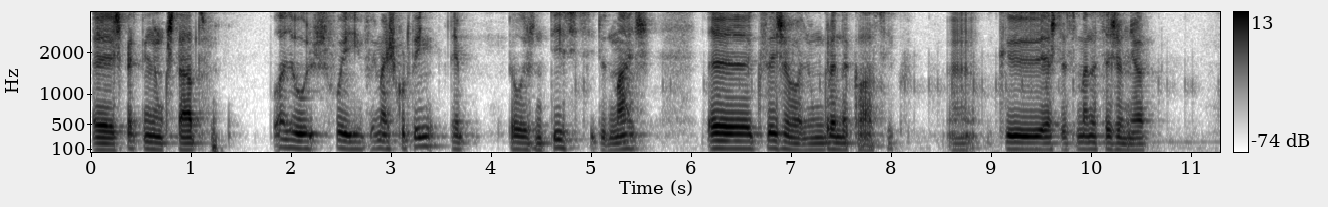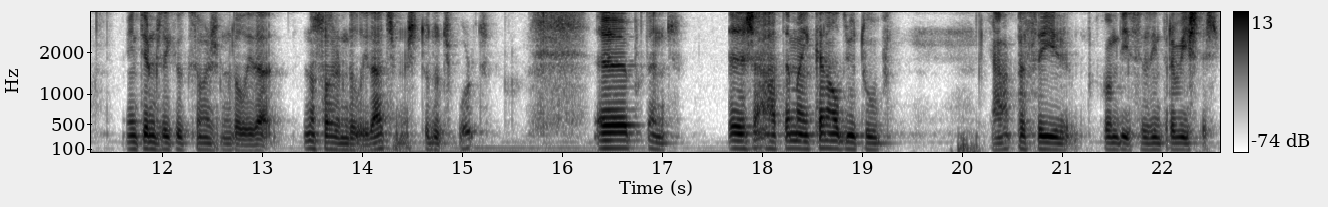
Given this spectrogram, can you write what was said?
Espero que tenham gostado. Olha, hoje foi, foi mais curtinho, até pelas notícias e tudo mais. Uh, que seja, olha, um grande clássico. Uh, que esta semana seja melhor em termos daquilo que são as modalidades, não só as modalidades, mas todo o desporto. Uh, portanto, já há também canal de YouTube já, para sair, como disse, as entrevistas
